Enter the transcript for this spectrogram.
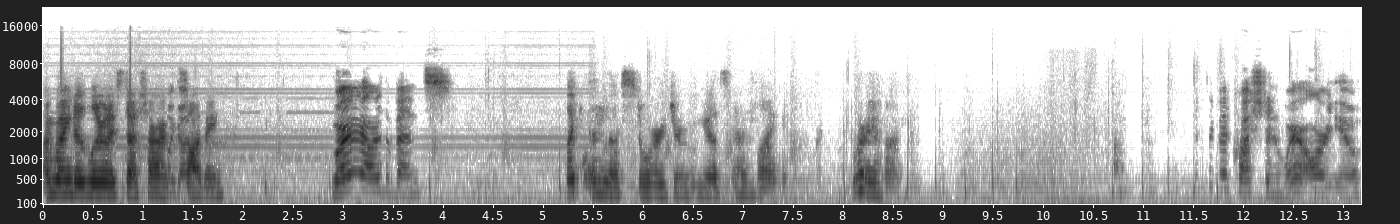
I'm going to literally start Oh start my God. sobbing. Where are the vents? Like in the storage areas and like, where am I? A good question. Where are you?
